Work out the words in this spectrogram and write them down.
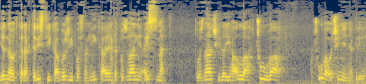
Jedna od karakteristika Božih poslanika je takozvani ismet. To znači da ih Allah čuva, čuva od činjenja grije.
